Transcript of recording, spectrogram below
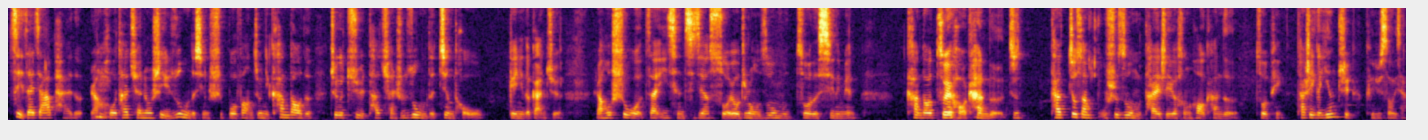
自己在家拍的，然后它全程是以 Zoom 的形式播放，就你看到的这个剧，它全是 Zoom 的镜头给你的感觉。然后是我在疫情期间所有这种 Zoom 做的戏里面看到最好看的，就它就算不是 Zoom，它也是一个很好看的作品。它是一个英剧，可以去搜一下。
